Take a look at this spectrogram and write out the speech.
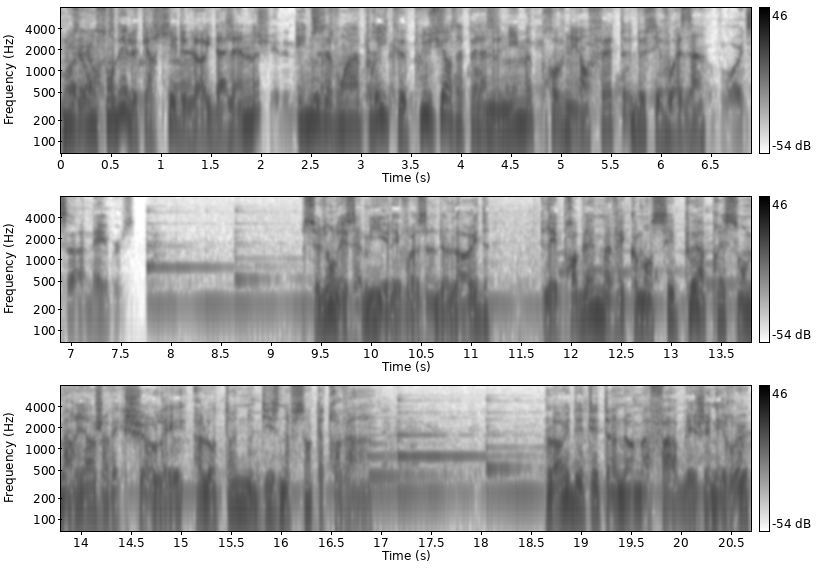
Nous avons sondé le quartier de Lloyd Allen et nous avons appris que plusieurs appels anonymes provenaient en fait de ses voisins. Selon les amis et les voisins de Lloyd, les problèmes avaient commencé peu après son mariage avec Shirley à l'automne 1981. Lloyd était un homme affable et généreux,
